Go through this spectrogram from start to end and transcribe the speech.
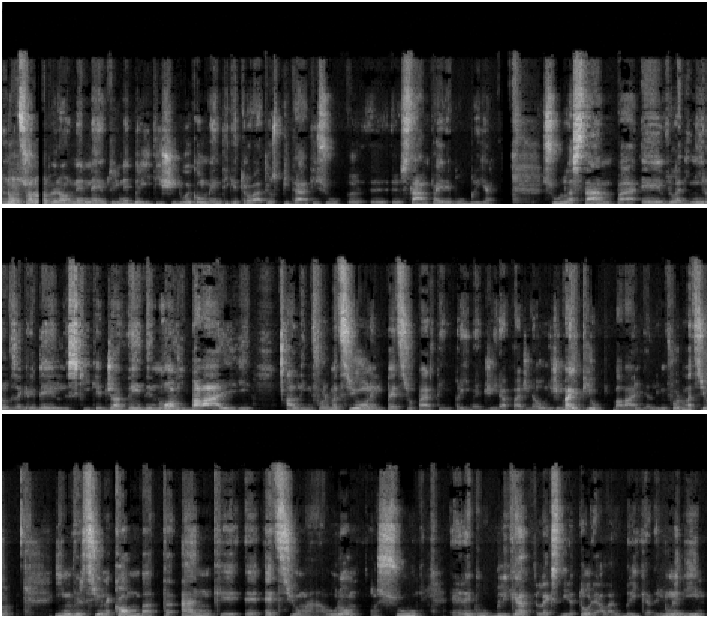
Non sono però né neutri né britici i due commenti che trovate ospitati su eh, eh, Stampa e Repubblica. Sulla stampa è Vladimiro Zagrebelski che già vede nuovi bavagli all'informazione, il pezzo parte in prima e gira a pagina 11, mai più bavaglia all'informazione. In versione combat anche eh, Ezio Mauro su eh, Repubblica, l'ex direttore alla rubrica del lunedì,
